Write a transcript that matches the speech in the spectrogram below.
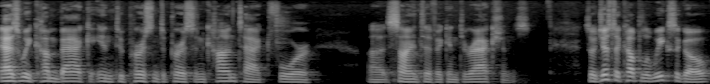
as we come back into person-to-person -person contact for uh, scientific interactions. So just a couple of weeks ago,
